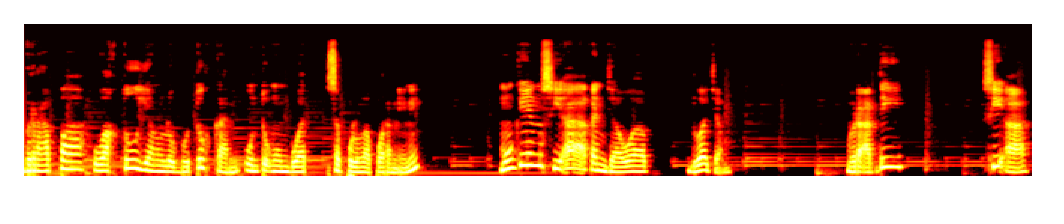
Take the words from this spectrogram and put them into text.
berapa waktu yang lo butuhkan untuk membuat 10 laporan ini? Mungkin si A akan jawab 2 jam. Berarti si A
